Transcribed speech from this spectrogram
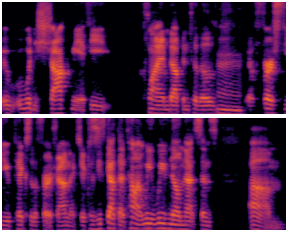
it wouldn't shock me if he climbed up into those mm. you know, first few picks of the first round next year because he's got that talent. We we've known that since um,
